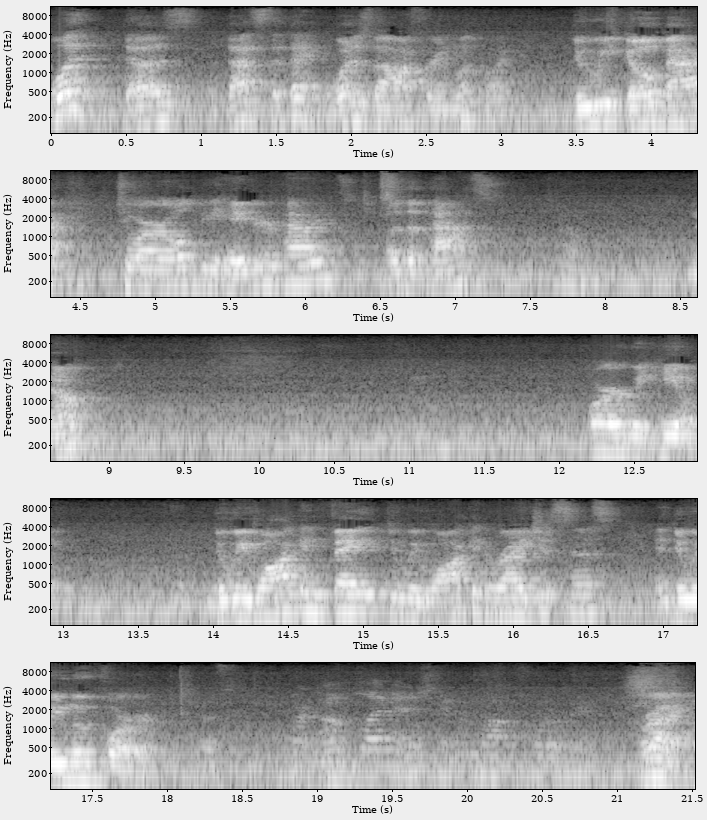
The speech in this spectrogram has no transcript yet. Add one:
what does, that's the thing, what does the offering look like? Do we go back to our old behavior patterns of the past? No? no? Or are we healed? Do we walk in faith? Do we walk in righteousness? And do we move forward? Yes. We're unblemished and we walk forward. Right.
